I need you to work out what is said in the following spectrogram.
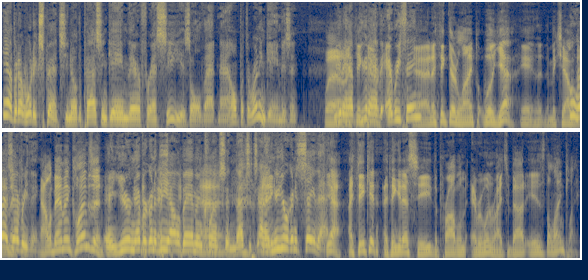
Yeah, but at what expense? You know, the passing game there for SC is all that now, but the running game isn't. Well, you're gonna have you're gonna have everything. Yeah, and I think their line. Well, yeah, yeah, that makes you Alabama. Who has everything? Alabama and Clemson. And you're never going to be Alabama and uh, Clemson. That's ex- I, I knew you were going to say that. Yeah, I think it. I think at SC, the problem everyone writes about is the line play.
